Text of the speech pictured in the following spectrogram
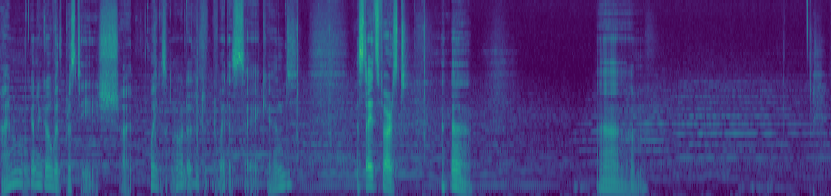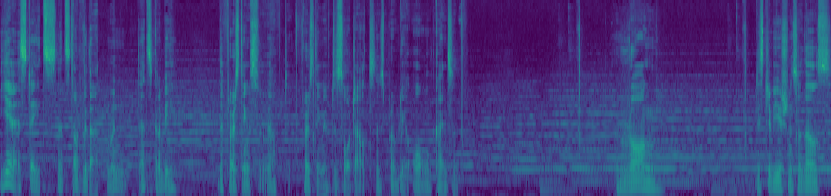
I'm gonna go with prestige. I, wait a second. Wait a second. Estates first. um, yeah, estates. Let's start with that. When that's gonna be the first we have to, first thing we have to sort out. There's probably all kinds of wrong distributions of those.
